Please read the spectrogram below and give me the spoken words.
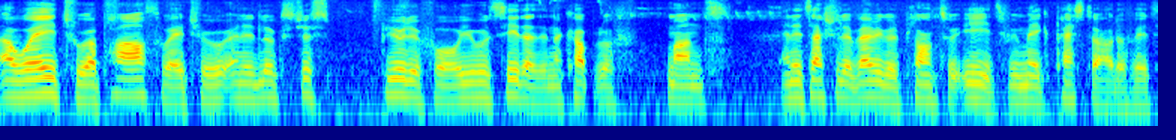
our way through a pathway through and it looks just beautiful. You will see that in a couple of months. And it's actually a very good plant to eat. We make pesto out of it.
